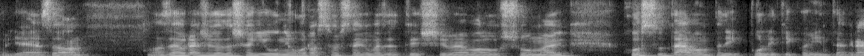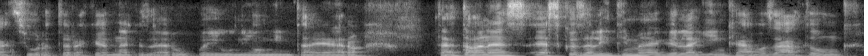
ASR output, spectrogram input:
ugye ez a az Eurázsiai Gazdasági Unió Oroszország vezetésével valósul meg, hosszú távon pedig politikai integrációra törekednek az Európai Unió mintájára. Tehát talán ez, ez közelíti meg leginkább az általunk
